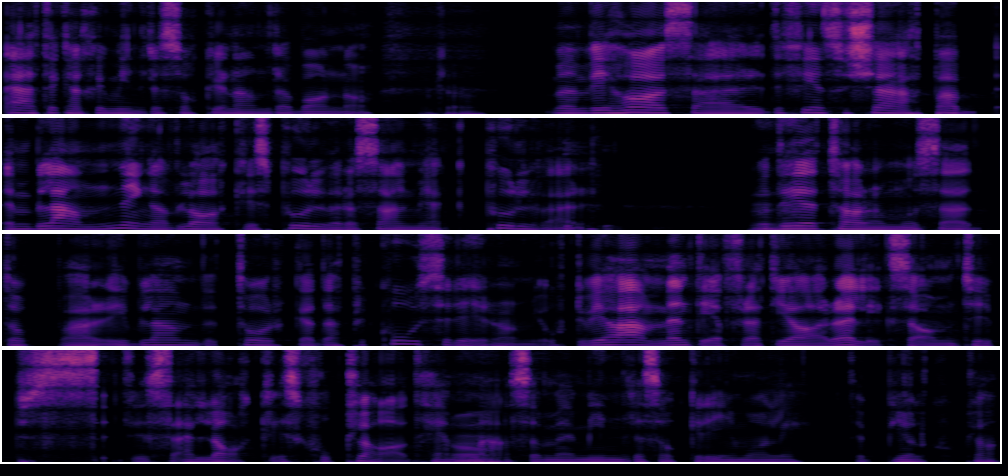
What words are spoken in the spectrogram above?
äter kanske mindre socker än andra barn. Då. Okej. Men vi har så här, det finns att köpa en blandning av lakritspulver och salmiakpulver. Och Mhm. det tar de och så doppar ibland torkade aprikoser i har de gjort. Vi har använt det för att göra liksom typ lakritschoklad hemma Ja. som är mindre socker i än vanlig typ mjölkchoklad.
